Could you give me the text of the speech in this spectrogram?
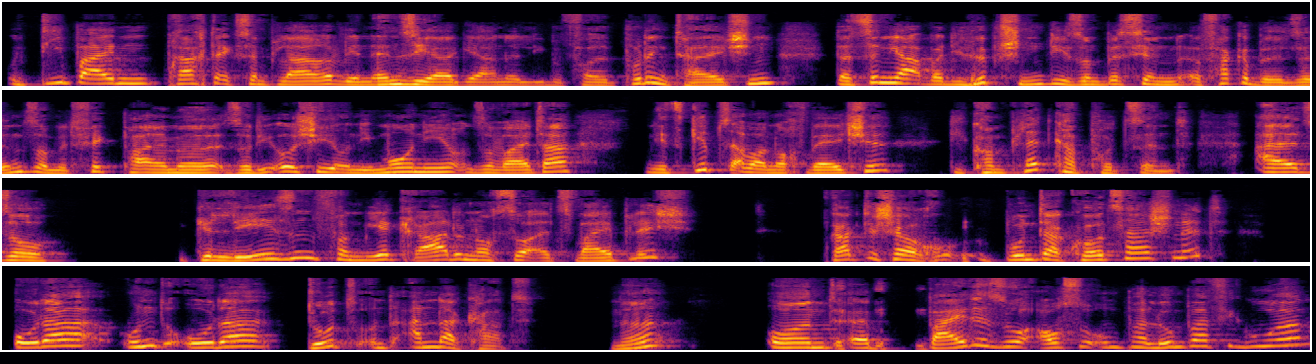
und die beiden Prachtexemplare, wir nennen sie ja gerne liebevoll Puddingteilchen, das sind ja aber die hübschen, die so ein bisschen äh, fuckable sind, so mit Fickpalme, so die Uschi und die Moni und so weiter. Und jetzt gibt's aber noch welche, die komplett kaputt sind. Also gelesen von mir gerade noch so als weiblich, praktischer bunter Kurzhaarschnitt oder und oder Dutt und Undercut, ne? Und äh, beide so auch so Umpa-Lumpa-Figuren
